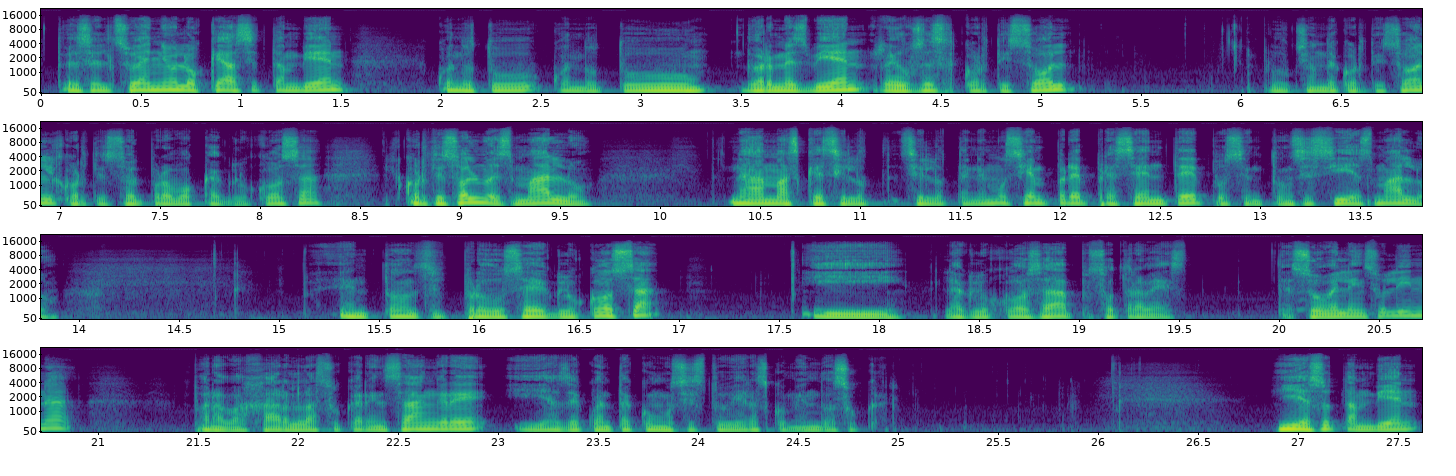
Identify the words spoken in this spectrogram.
Entonces el sueño lo que hace también, cuando tú, cuando tú duermes bien, reduces el cortisol, producción de cortisol, el cortisol provoca glucosa. El cortisol no es malo, nada más que si lo, si lo tenemos siempre presente, pues entonces sí es malo. Entonces produce glucosa y la glucosa, pues otra vez, te sube la insulina para bajar el azúcar en sangre y haz de cuenta como si estuvieras comiendo azúcar. Y eso también,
